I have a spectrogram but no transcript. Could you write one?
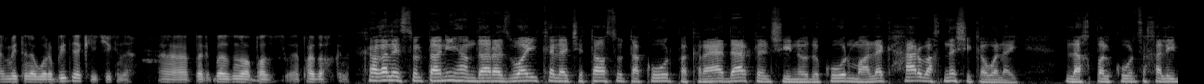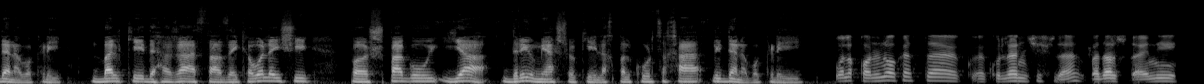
میتونه او را بیده که چی کنه باز اونا باز پرداخت کنه. ښاغلی سلطاني همداراز وايي، کله چې تاسو ته کور په کرایه درکړل شي، نو د کور مالک هر وخت نه شي کولای له خپل کور څخه لیدنه وکړي. بلکې د هغه استازی کولای شي په شپږو یا دریو میاشتو کې له خپل کور څخه لیدنه وکړي. ولا قانونا کسته کلا چی شده بدل شده یعنی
